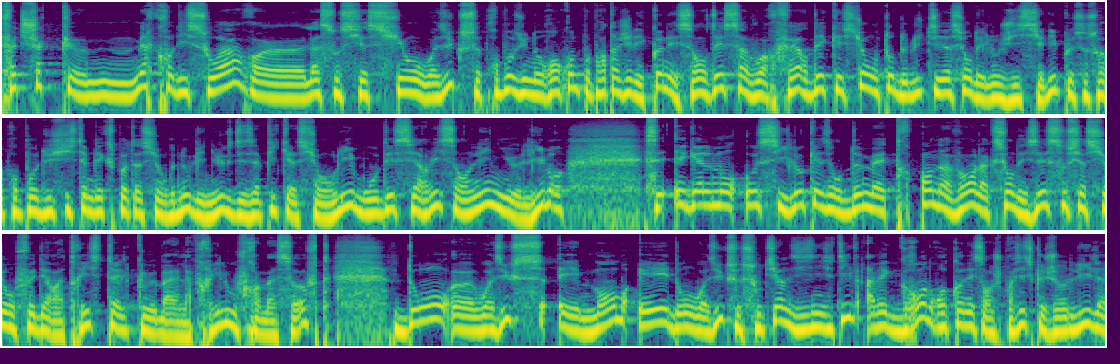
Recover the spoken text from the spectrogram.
En fait, chaque mercredi soir, l'association Oisux se propose une rencontre pour partager des connaissances, des savoir-faire, des questions autour de l'utilisation des logiciels libres, que ce soit à propos du système d'exploitation GNU Linux, des applications libres ou des services en ligne libres. C'est également aussi l'occasion de mettre en avant l'action des associations fédératrices telles que bah, l'April ou Framasoft, dont euh, est membre et dont Oisux soutient les initiatives avec grande reconnaissance. Je précise que je lis la-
